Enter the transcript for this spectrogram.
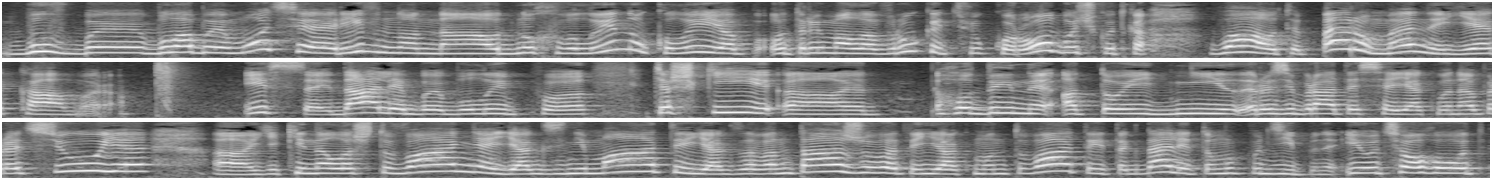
Був би, була би емоція рівно на одну хвилину, коли я б отримала в руки цю коробочку, така вау, тепер у мене є камера. І все. І далі би були б е, тяжкі е, години, а то й дні розібратися, як вона працює, е, які налаштування, як знімати, як завантажувати, як монтувати і так далі, і тому подібне. І оцього от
